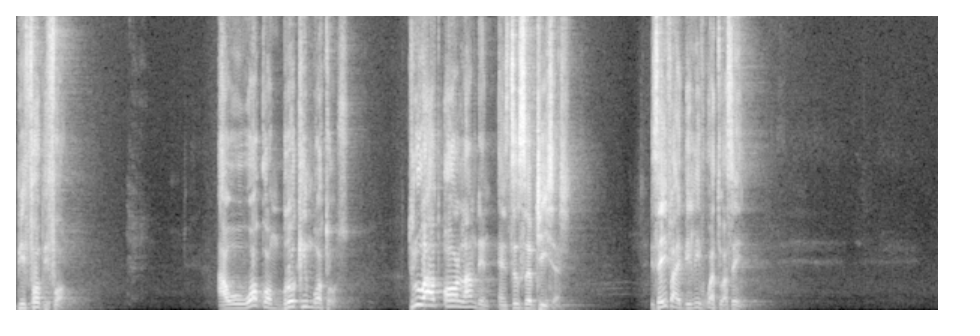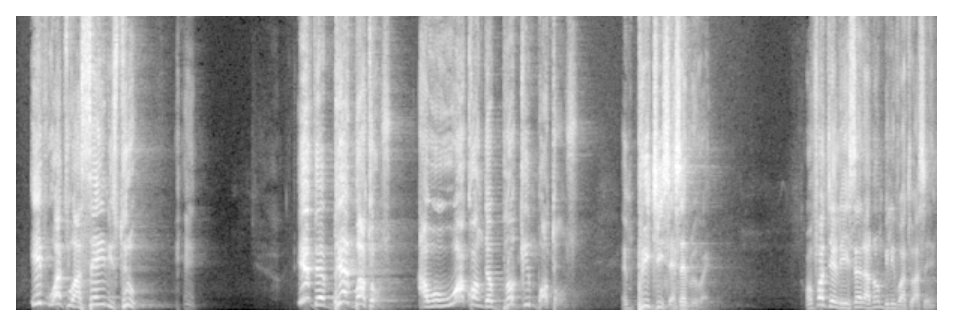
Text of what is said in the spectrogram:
before, before, I will walk on broken bottles throughout all London and still serve Jesus. He said, If I believe what you are saying, if what you are saying is true, if they break bottles, I will walk on the broken bottles and preach Jesus everywhere. Unfortunately, he said, I don't believe what you are saying.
